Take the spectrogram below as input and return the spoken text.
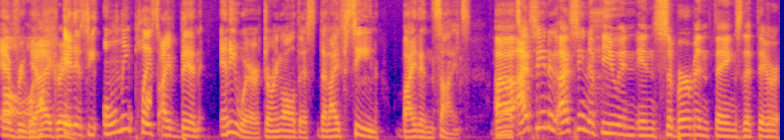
everywhere. yeah, I agree. It is the only place I've been anywhere during all this that I've seen Biden signs. Uh, I've seen I've seen a few in, in suburban things that they're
